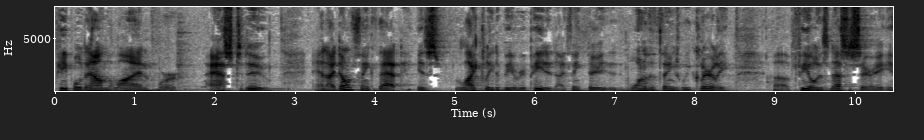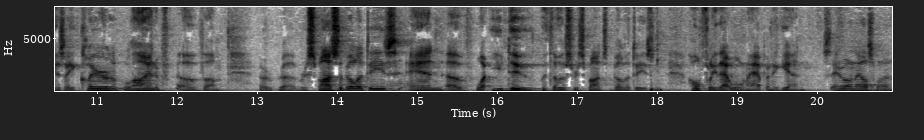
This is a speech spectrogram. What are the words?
people down the line were asked to do. And I don't think that is likely to be repeated. I think they, one of the things we clearly uh, feel is necessary is a clear line of, of um, uh, responsibilities and of what you do with those responsibilities. And hopefully that won't happen again. Does anyone else want to?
